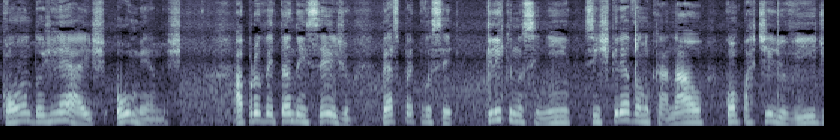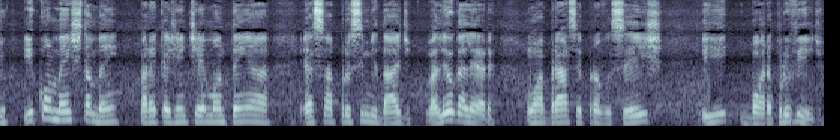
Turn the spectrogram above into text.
com dois reais ou menos. Aproveitando o ensejo, peço para que você clique no sininho, se inscreva no canal, compartilhe o vídeo e comente também para que a gente mantenha essa proximidade. Valeu, galera? Um abraço aí para vocês e bora pro vídeo.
